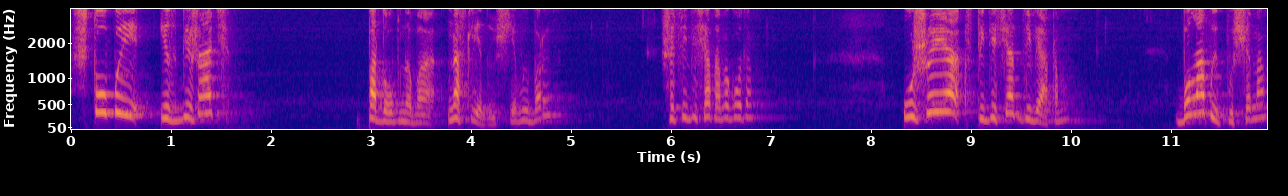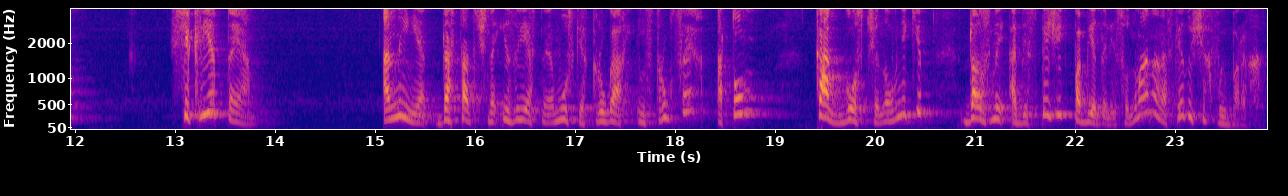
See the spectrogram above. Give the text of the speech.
Чтобы избежать подобного на следующие выборы 60-го года, уже в 59-м была выпущена секретная, а ныне достаточно известная в узких кругах инструкция о том, как госчиновники должны обеспечить победу Лисунмана на следующих выборах,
